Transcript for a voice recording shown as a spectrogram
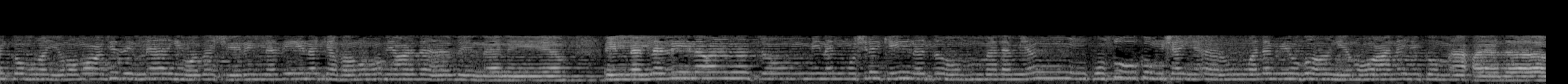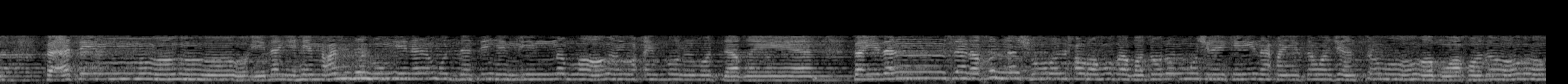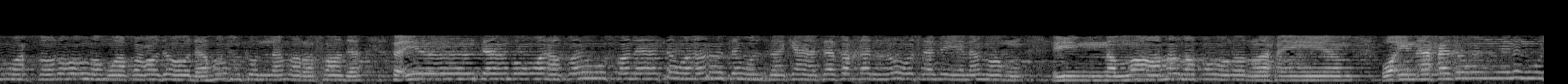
أنكم غير معجز الله وبشر الذين كفروا بعذاب أليم. إلا الذين عاهدتم من المشركين ثم لم ينقصوكم شيئا ولم يظاهروا عليكم أحدا. فأتموا إليهم عهدهم إلى مدتهم إن الله يحب المتقين. فإذا انسلخ الأشهر الحرم فاقتلوا المشركين حيث وجدتموهم وخذوهم واحصروهم واقعدوا لهم كل مرصد. فإن تابوا وأقروا الصلاة وآتوا الزكاة فخلوا سبيلهم. إن الله غفور رحيم. وإن أحد من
